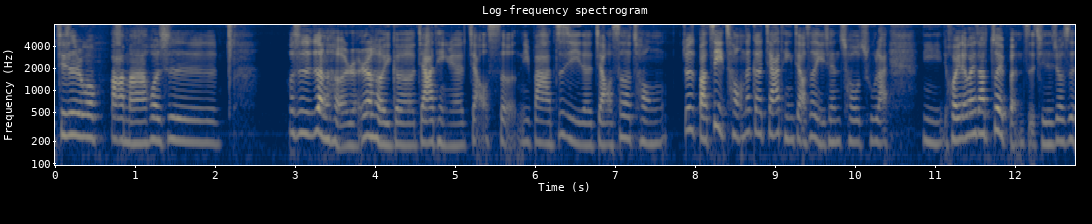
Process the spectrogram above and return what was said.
其实如果爸妈或是或是任何人、任何一个家庭里面的角色，你把自己的角色从就是把自己从那个家庭角色里先抽出来，你回归到最本质，其实就是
